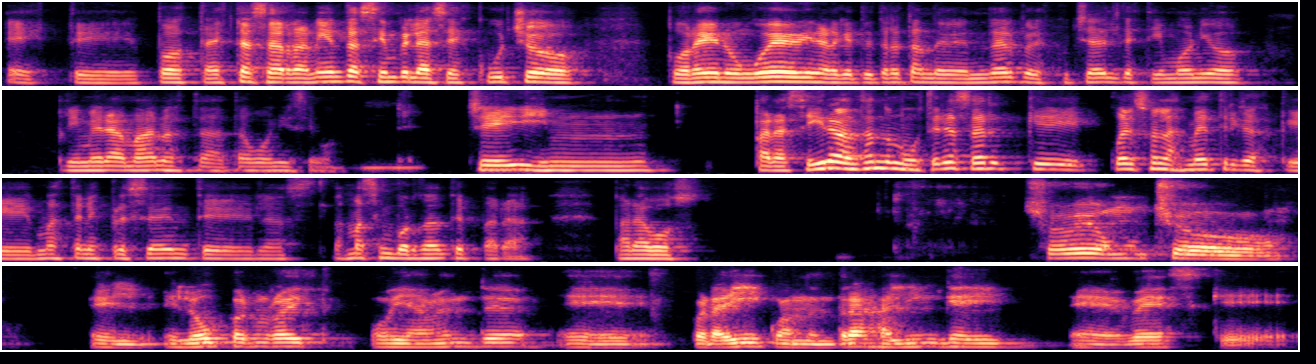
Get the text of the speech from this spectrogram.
este, posta, estas herramientas siempre las escucho por ahí en un webinar que te tratan de vender, pero escuchar el testimonio primera mano está, está buenísimo. Che, y mm, para seguir avanzando, me gustaría saber qué, cuáles son las métricas que más tenés presente, las, más importantes para, para vos. Yo veo mucho el, open rate, obviamente. Eh, por ahí, cuando entras a LinkedIn, eh, ves que,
